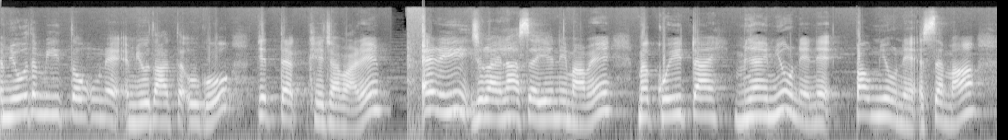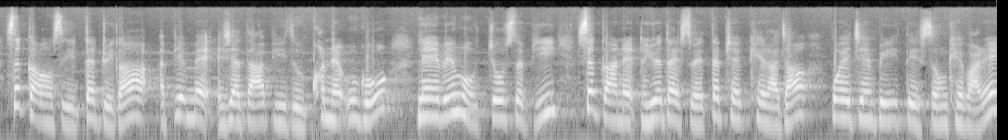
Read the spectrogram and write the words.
အမျိုးသမီး3ဦးနဲ့အမျိုးသား2ဦးကိုပြစ်တက်ခဲ့ကြပါတယ်အဲ့ဒီဇူလိုင်လ10ရက်နေ့မှာပဲမကွေးတိုင်းမြိုင်မြို့နယ်နဲ့ပေါက်မြို့နယ်အဆက်မှာစက်ကောင်စီတပ်တွေကအပြစ်မဲ့အရသားပြည်သူ9ဦးကိုလယ်ပင်ကိုကျိုးဆွပြီးစက်ကားနဲ့တရွက်တိုက်ဆွဲတပ်ဖြတ်ခဲ့တာကြောင့်ပွဲချင်းပြီးတည်ဆုံခဲ့ပါတယ်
